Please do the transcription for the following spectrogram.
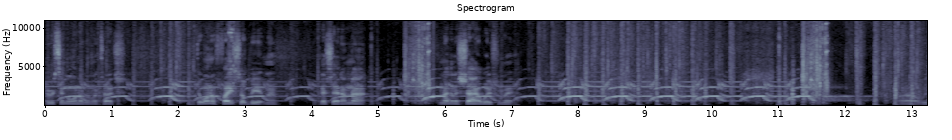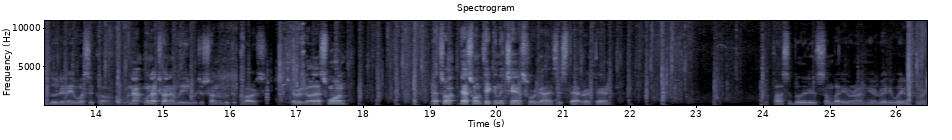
Every single one of them I touch. If they want to fight, so be it, man. Like I said, I'm not... I'm not to shy away from it. Uh, we looted a what's it called? We're not we're not trying to leave. We're just trying to loot the cars. There we go. That's one. That's what that's what I'm taking the chance for, guys. It's that right there. The possibility is somebody around here ready, waiting for me.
